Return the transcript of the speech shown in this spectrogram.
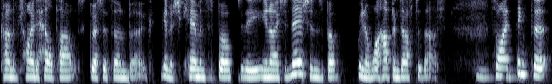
kind of try to help out Greta Thunberg. You know she came and spoke to the United Nations, but you know what happened after that. Mm. So I think that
